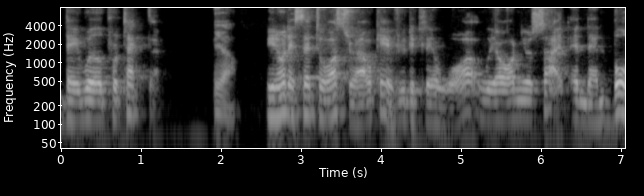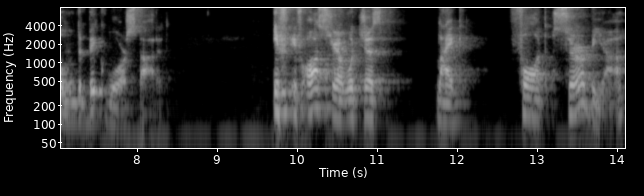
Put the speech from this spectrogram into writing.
they will protect them yeah you know, they said to Austria, okay, if you declare war, we are on your side. And then, boom, the big war started. If, if Austria would just like fought Serbia,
